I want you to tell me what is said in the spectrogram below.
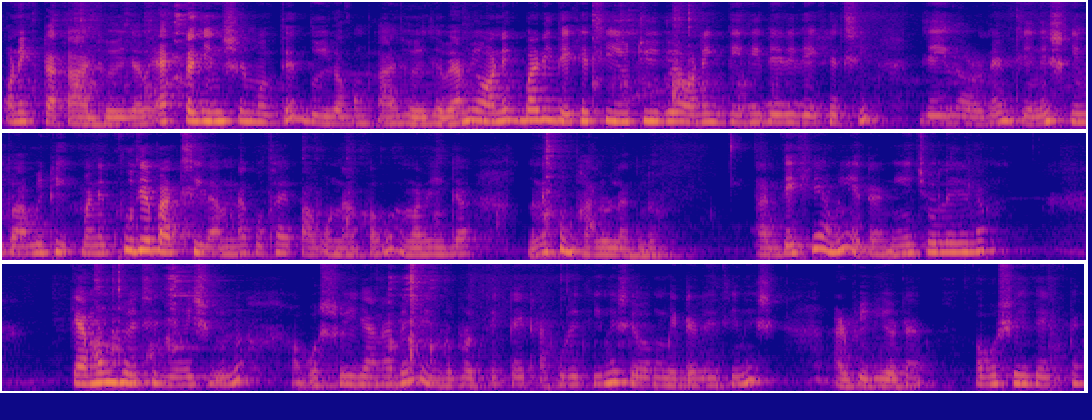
অনেকটা কাজ হয়ে যাবে। একটা জিনিসের মধ্যে দুই রকম কাজ হয়ে যাবে। আমি অনেকবারই দেখেছি ইউটিউবে, অনেক দিদিদেরই দেখেছি যে এই ধরনের জিনিস, কিন্তু আমি ঠিক মানে খুঁজে পাচ্ছিলাম না কোথায় পাবো, না পাবো। আমার এইটা মানে খুব ভালো লাগল। আর দেখে আমি এটা নিয়ে চলে এলাম। কেমন হয়েছে জিনিসগুলো অবশ্যই জানাবেন। এগুলো প্রত্যেকটাই ঠাকুরের জিনিস এবং মেটালের জিনিস। আর ভিডিওটা অবশ্যই দেখবেন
